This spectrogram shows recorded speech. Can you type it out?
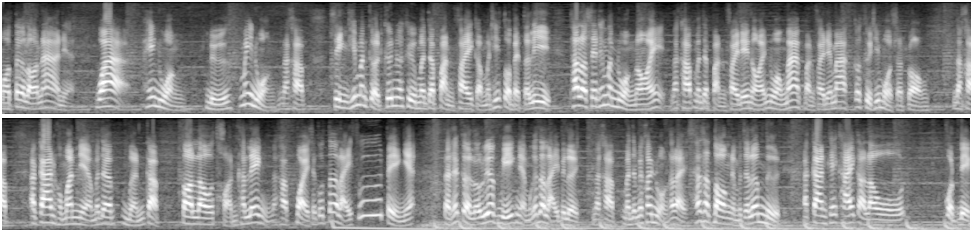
มอเตอร์ล้อหน้าเนี่ยว่าให้หน่วง หรือไม่หน่วงนะครับสิ่งที่มันเกิดขึ้นก็คือมันจะปั่นไฟกลับมาที่ตัวแบตเตอรี่ ถ้าเราเซตให้มันหน่วงน้อยนะครับมันจะปั่นไฟได้น้อยหน่วงมากปั่นไฟได้มากก็คือที่โหมดสตรองนะครับอาการของมันเนี่ยมันจะเหมือนกับตอนเราถอนคันเร่งนะครับปล่อยสกูตเตอร์ไหลฟืดไปอย่างเงี้ยแต่ถ้าเกิดเราเลือกวีคเนี่ยมันก็จะไหลไปเลยนะครับมันจะไม่ค่อยหน่วงเท่าไหร่ถ้าสตรองเนี่ยมันจะเริ่มหนืด อาการคล้ายๆ กับเรากดเบรก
